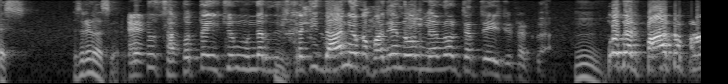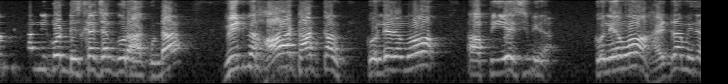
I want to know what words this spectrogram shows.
ఎస్ శ్రీనివాస్ గారు. కొత్త ఇష్యూ ముందర తీసుకొచ్చి దాన్ని ఒక పదిహేను రోజులు నెల రోజులు చర్చ చేసేటట్టుగా. మ్మ్. సో దట్ పాత ప్రాంతాన్ని కూడా డిస్కషన్కు రాకుండా వీటి మీద హాట్ హాట్ కొన్నేమో ఆ పిఎస్సి మీద కొన్నేమో హైడ్రా మీద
